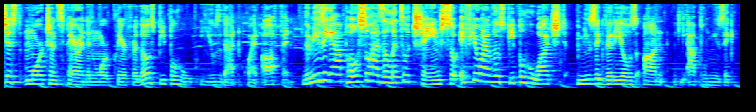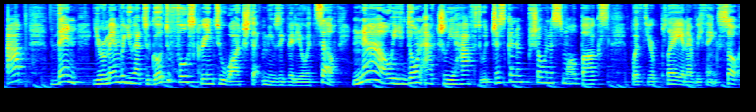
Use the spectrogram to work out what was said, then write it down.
just more transparent and more clear for those people who use that quite often. The music app also has a little change, so if you're one of those people who watched music videos on the Apple Music app, then you remember you had to go to full screen to watch the music video itself. Now you don't actually have to, it's just gonna show in a small box with your play and everything. So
